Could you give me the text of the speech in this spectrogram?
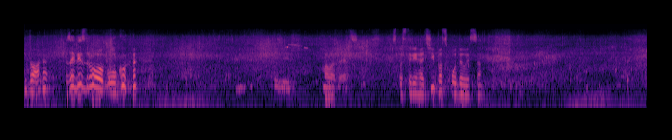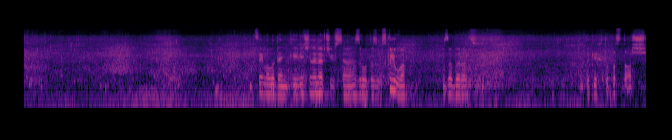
Да. Зайди з другого боку. Молодець. Спостерігачі посходилися. Цей молоденький, він ще не навчився з рота, з- клюва забирати. Таких, хто постарше.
